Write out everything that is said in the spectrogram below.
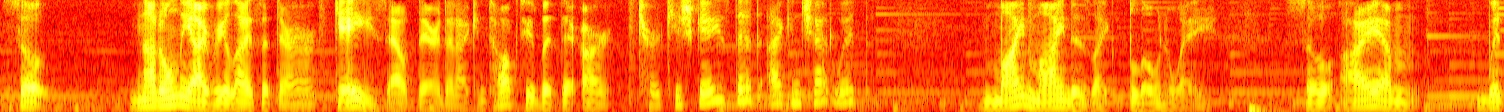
So not only i realize that there are gays out there that i can talk to but there are Turkish gays that I can chat with, my mind is like blown away. So I am with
